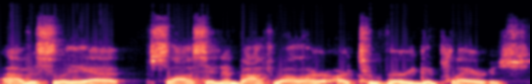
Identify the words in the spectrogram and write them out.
Obviously, uh, Slawson and Bothwell are, are two very good players.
